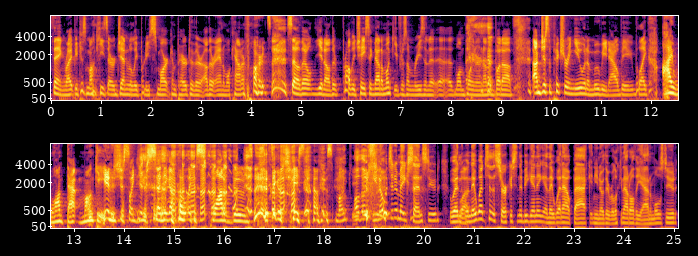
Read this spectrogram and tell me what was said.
thing, right? Because monkeys are generally pretty smart compared to their other animal counterparts. So they'll, you know, they're probably chasing down a monkey for some reason at, at one point or another. but uh, I'm just picturing you in a movie now being like, I want that monkey. And it's just like you're sending out like a squad of goons to go chase down this monkey. Although you know what didn't make sense, dude, when What? when they went to the circus in the beginning and they went out back and you know they were looking at all the animals, dude,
